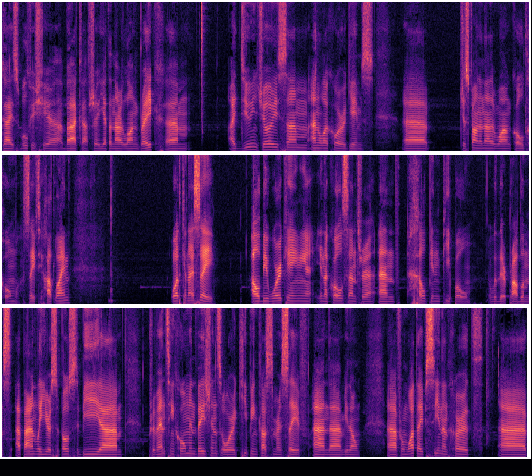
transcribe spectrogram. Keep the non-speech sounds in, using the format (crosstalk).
Guys, Wolfeesh here, back after yet another long break. Um, I do enjoy some analog horror games. Uh, just found another one called Home Safety Hotline. What can I say? I'll be working in a call center and helping people with their problems. Apparently, you're supposed to be um, preventing home invasions or keeping customers safe, and um, you know uh, from what I've seen and heard, uh,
